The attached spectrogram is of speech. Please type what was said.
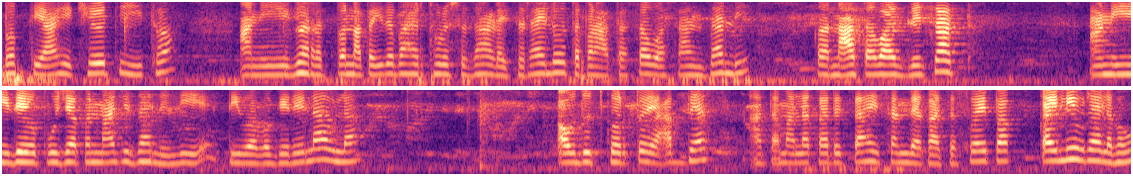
भक्ती आहे खेळती इथं. आणि घरात पण आता इथं बाहेर थोडंसं झाडायचं राहिलं होतं पण आता सव्वा सांज झाली. कारण आता वाजले सात. आणि देवपूजा पण माझी झालेली आहे. दिवा वगैरे लावला. अवधूत करतोय अभ्यास. आता मला करायचं आहे संध्याकाळचा स्वयंपाक. काय लिहू राहिला भाऊ?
